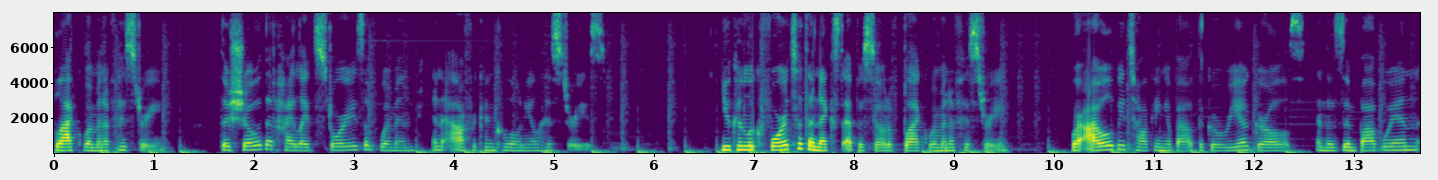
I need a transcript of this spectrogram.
Black Women of History, the show that highlights stories of women in African colonial histories. You can look forward to the next episode of Black Women of History, where I will be talking about the guerrilla girls in the Zimbabwean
